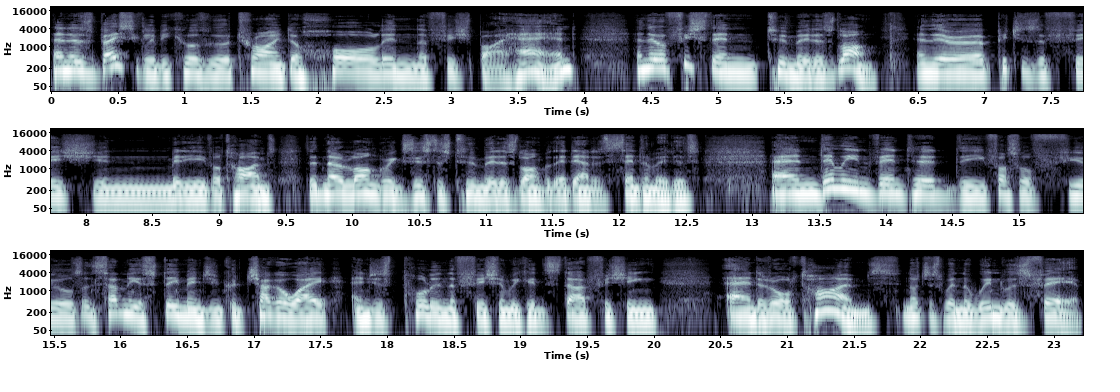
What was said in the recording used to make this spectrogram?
And it was basically because we were trying to haul in the fish by hand. And there were fish then two metres long. And there are pictures of fish in medieval times that no longer exist as two metres long, but they're down to centimetres. And then we invented the fossil fuels, and suddenly a steam engine could chug away and just pull in the fish, and we could start fishing and at all times, not just when the wind was fair.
